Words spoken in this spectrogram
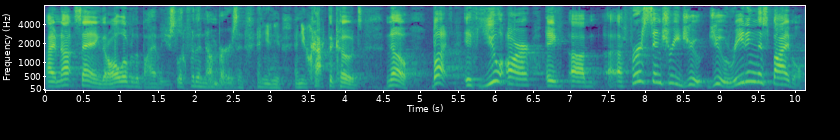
I am not saying that all over the Bible you just look for the numbers and, and, you, and you crack the codes. No. But if you are a, um, a first century Jew, Jew reading this Bible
